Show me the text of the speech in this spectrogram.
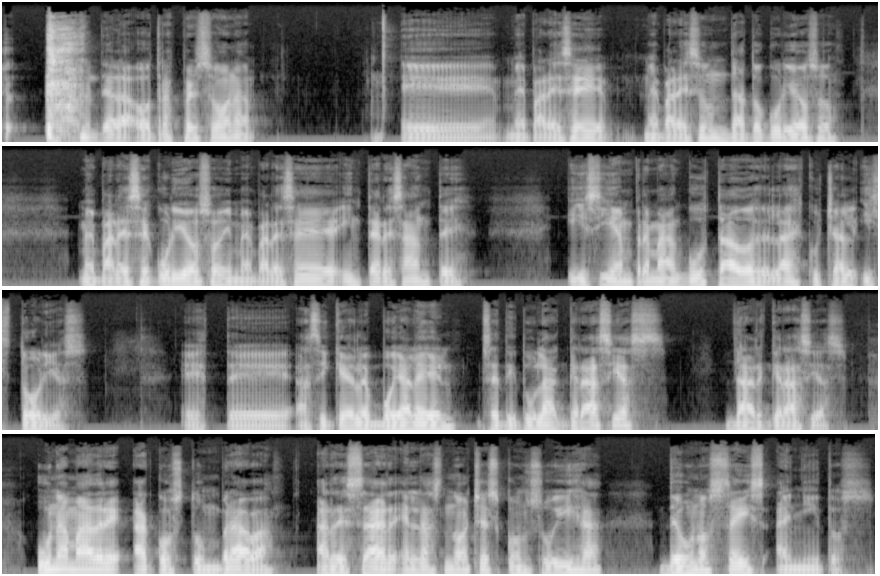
de las otras personas. Eh, me, parece, me parece un dato curioso. Me parece curioso y me parece interesante. Y siempre me han gustado ¿verdad? escuchar historias. Este, así que les voy a leer. Se titula Gracias, dar gracias. Una madre acostumbraba a rezar en las noches con su hija de unos seis añitos.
